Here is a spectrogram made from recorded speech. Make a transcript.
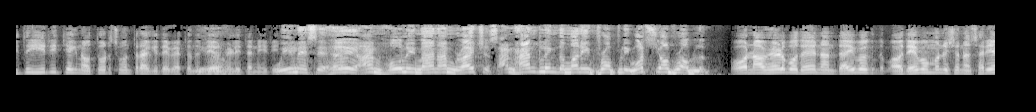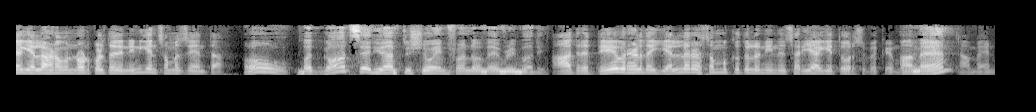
ಇದು ಈ ರೀತಿಯಾಗಿ ನಾವು ತೋರಿಸುವಂತರಾಗಿದ್ದೇವೆ ಯಾಕಂದ್ರೆ You ದೇವ್ರು know, ಹೇಳಿದ್ದಾನೆ ಈ we ರೀತಿ may say, hey, I'm holy man, I'm righteous, I'm handling the money properly. What's your problem? ಓ ನಾವು ಹೇಳ್ಬೋದೇ ನಾನು ದೈವ ದೇವ ಮನುಷ್ಯ ನಾನು ಸರಿಯಾಗಿ ಎಲ್ಲ ಹಣವನ್ನು ನೋಡ್ಕೊಳ್ತಾ ಇದ್ದೀನಿ ನಿನ್ಗೇನ್ ಸಮಸ್ಯೆ ಅಂತ Oh, but God said you have to show in front of everybody. ಆದ್ರೆ ದೇವರು ಹೇಳಿದ ಎಲ್ಲರ ಸಮ್ಮುಖದಲ್ಲೂ ನೀನು ಸರಿಯಾಗಿ ತೋರಿಸಬೇಕು ಎಂಬ Amen? ಆಮೇನ್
